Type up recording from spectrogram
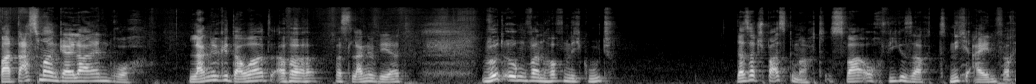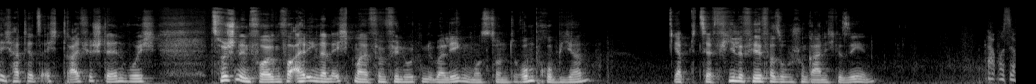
War das mal ein geiler Einbruch. Lange gedauert, aber was lange wert. Wird irgendwann hoffentlich gut. Das hat Spaß gemacht. Es war auch, wie gesagt, nicht einfach. Ich hatte jetzt echt drei, vier Stellen, wo ich zwischen den Folgen vor allen Dingen dann echt mal fünf Minuten überlegen musste und rumprobieren. Ihr habt jetzt ja viele Fehlversuche schon gar nicht gesehen. That was a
